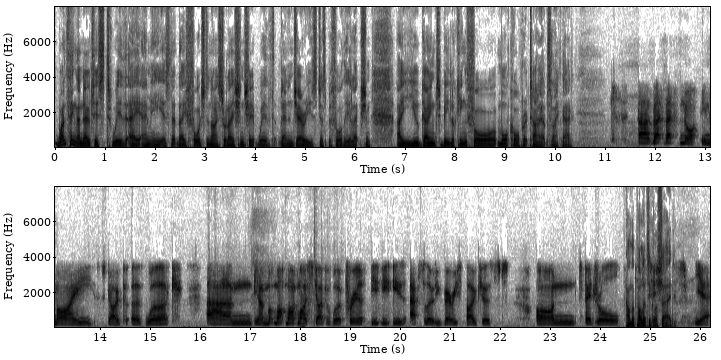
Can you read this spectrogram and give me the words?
one thing I noticed with AME is that they forged a nice relationship with Ben and Jerry's just before the election. Are you going to be looking for more corporate tie-ups like that? Uh, that that's not in my scope of work. Um, you know, my, my, my scope of work is absolutely very focused on federal On the political side. Yeah,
